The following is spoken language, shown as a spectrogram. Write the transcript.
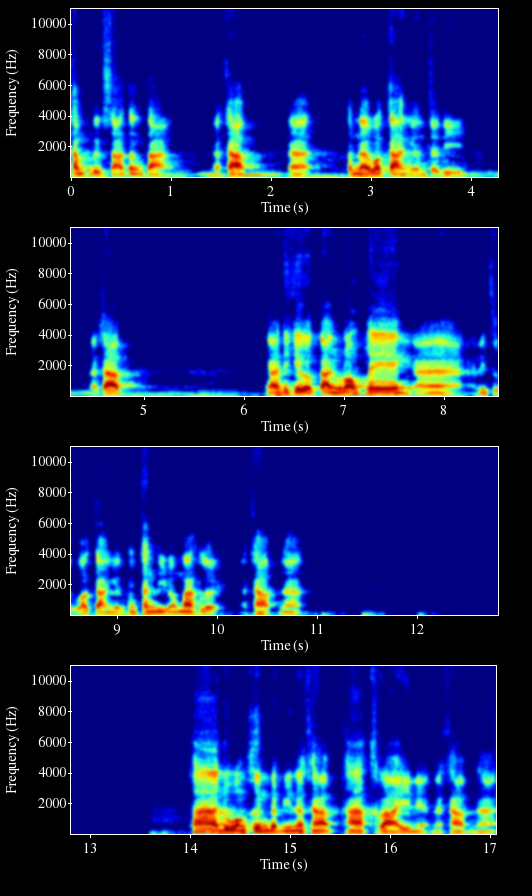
คำปรึกษาต่างๆนะครับนะทำนายว่าการเงินจะดีนะครับ งานที่เกี่ยวกับการร้องเพลงอ่าอันนี้ถือว่าการเงินค่อนข้างดีมากๆเลยนะครับนะ ถ้าดวงขึ้นแบบนี้นะครับ ถ้าใครเนี่ยนะครับนะ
